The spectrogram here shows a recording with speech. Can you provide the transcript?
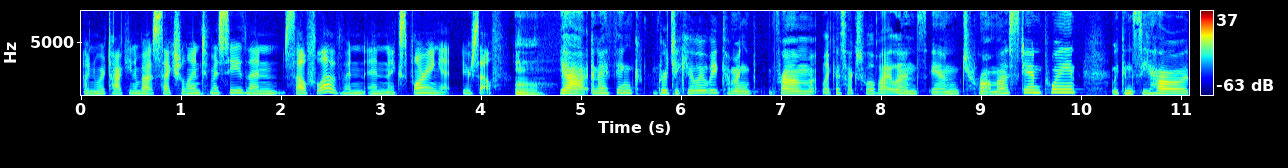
when we're talking about sexual intimacy than self love and, and exploring it yourself. Mm. Yeah. And I think, particularly coming from like a sexual violence and trauma standpoint, we can see how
